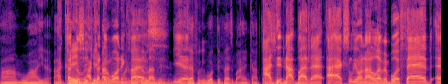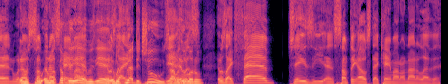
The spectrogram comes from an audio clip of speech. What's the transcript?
Lime Wire. Uh, I cut Jay the- I cut the morning on class. 9/11. You Yeah. definitely walked the Best Buy and copped that I shit. did not buy that. I actually on 9/11 bought Fab and what It else? was something it was something. Yeah, it was. Yeah, it was. like- you had to choose. Yeah, I was it a little. It was like Fab, Jay Z, and something else that came out on 9/11.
